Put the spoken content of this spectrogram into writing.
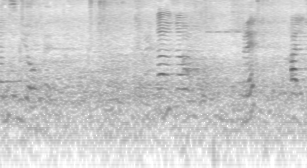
attenzione. No, no. Pre? Ali.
